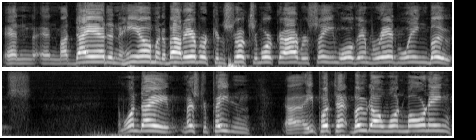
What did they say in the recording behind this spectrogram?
and and my dad and him and about every construction worker I ever seen wore them red wing boots. And one day, Mr. Peden, uh, he put that boot on one morning,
